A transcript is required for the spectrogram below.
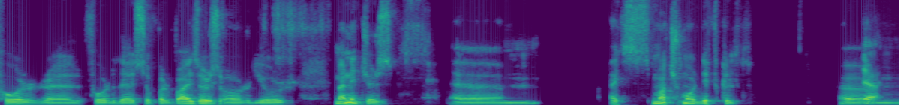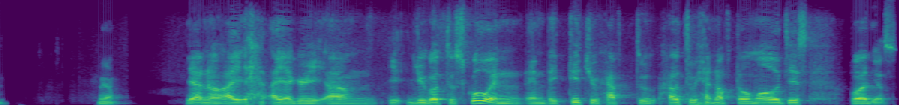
for, uh, for the supervisors or your managers um, it's much more difficult. Um, yeah yeah. Yeah no i i agree. Um, you, you go to school and and they teach you how to how to be an ophthalmologist but yes.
